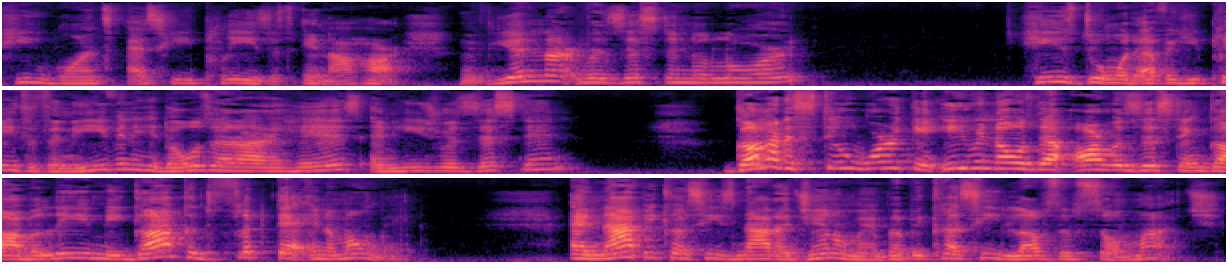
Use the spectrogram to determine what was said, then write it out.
he wants as he pleases in our heart. If you're not resisting the Lord, he's doing whatever he pleases. And even those that are his and he's resisting, God is still working. Even those that are resisting God, believe me, God could flip that in a moment. And not because he's not a gentleman, but because he loves us so much.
